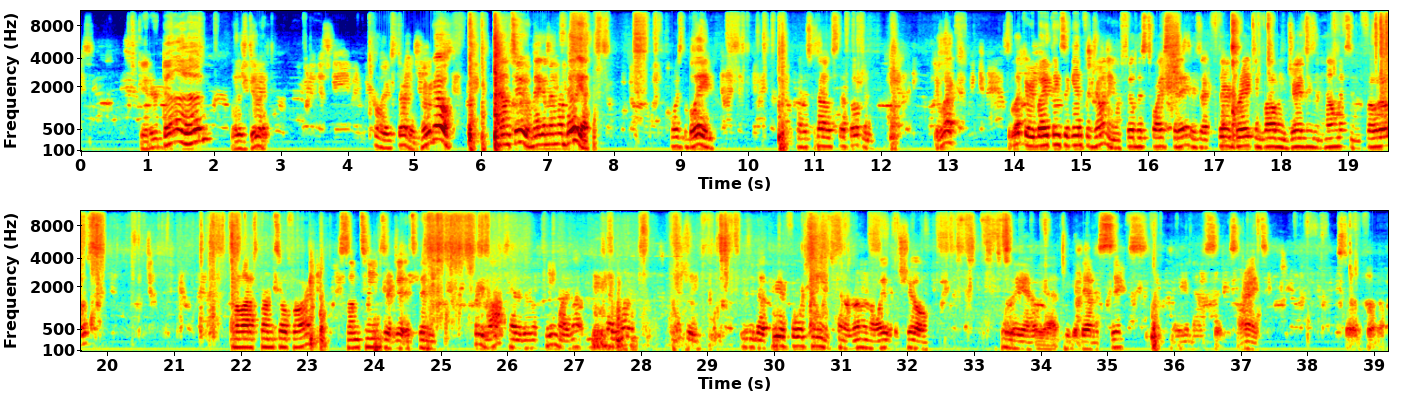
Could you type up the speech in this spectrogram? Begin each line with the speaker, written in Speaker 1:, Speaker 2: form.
Speaker 1: Let's get her done.
Speaker 2: Let's do it.
Speaker 1: Oh, we started. Here we go.
Speaker 2: Round two, Mega Memorabilia. Where's the blade? I just cut all stuff open. Good luck. Good luck, everybody. Thanks again for joining. We filled this twice today. There's our third break involving jerseys and helmets and photos. Been a lot of fun so far. Some teams are just, it's been pretty lopsided team wise. We've had one, actually, usually about three or four teams kind of running away with the show. So yeah, we got we get down to six. We get down to six. All right. Start the photo.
